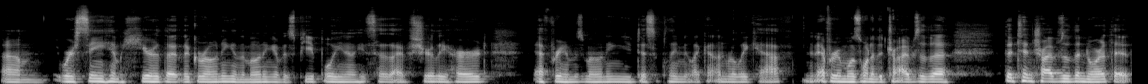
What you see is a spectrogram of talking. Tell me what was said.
um, we're seeing him hear the the groaning and the moaning of his people. You know, he says, "I've surely heard Ephraim's moaning. You discipline me like an unruly calf." And Ephraim was one of the tribes of the the ten tribes of the north that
